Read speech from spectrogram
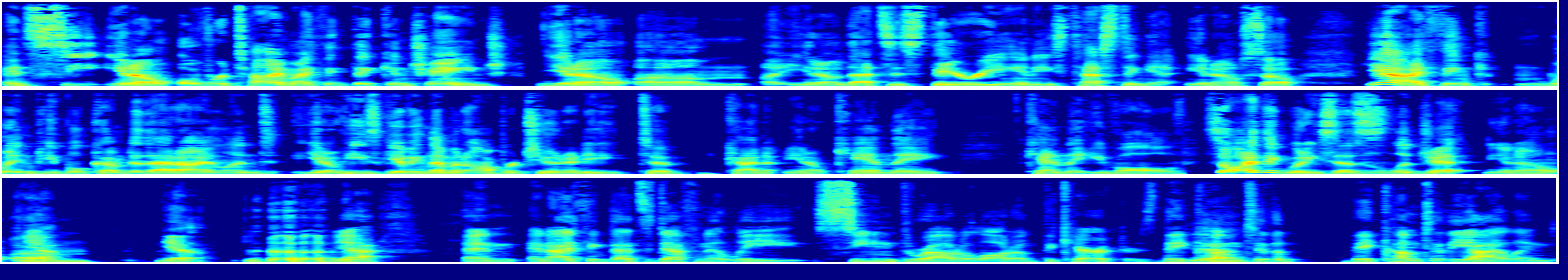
and see, you know, over time I think they can change. You know, um you know, that's his theory and he's testing it, you know. So yeah, I think when people come to that island, you know, he's giving them an opportunity to kind of, you know, can they can they evolve? So I think what he says is legit, you know. Um yeah. yeah and and i think that's definitely seen throughout a lot of the characters they come Yeah. to the they come to the island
